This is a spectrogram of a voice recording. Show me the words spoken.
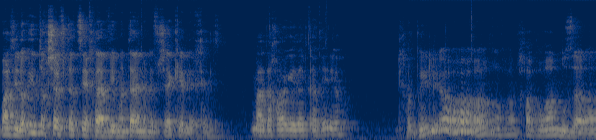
אמרתי לו, אם אתה חושב שאתה צריך להביא 200 אלף שקל, לך על זה. מה אתה יכול להגיד על קביליו? חביליו, חבורה מוזרה.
